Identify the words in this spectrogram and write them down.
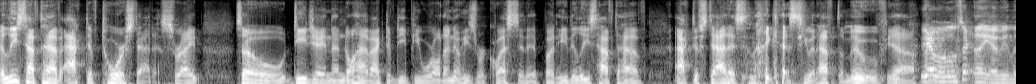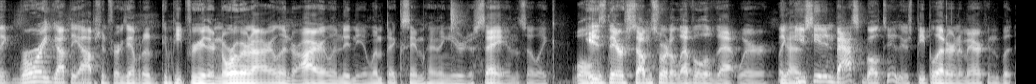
at least have to have active tour status, right? So DJ and them don't have active DP World. I know he's requested it, but he'd at least have to have active status, and I guess he would have to move. Yeah. Yeah, well, like, I mean, like Rory got the option, for example, to compete for either Northern Ireland or Ireland in the Olympics. Same kind of thing you were just saying. So, like, is there some sort of level of that where, like, Yeah. you see it in basketball too? There's people that are an American, but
